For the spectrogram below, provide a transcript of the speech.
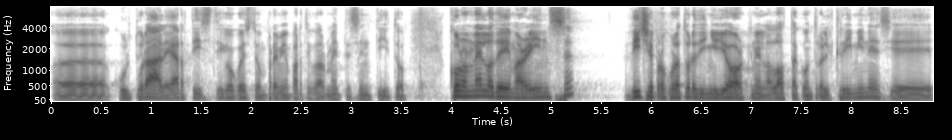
eh, culturale e artistico, questo è un premio particolarmente sentito. Colonnello dei Marines, vice procuratore di New York nella lotta contro il crimine, si è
